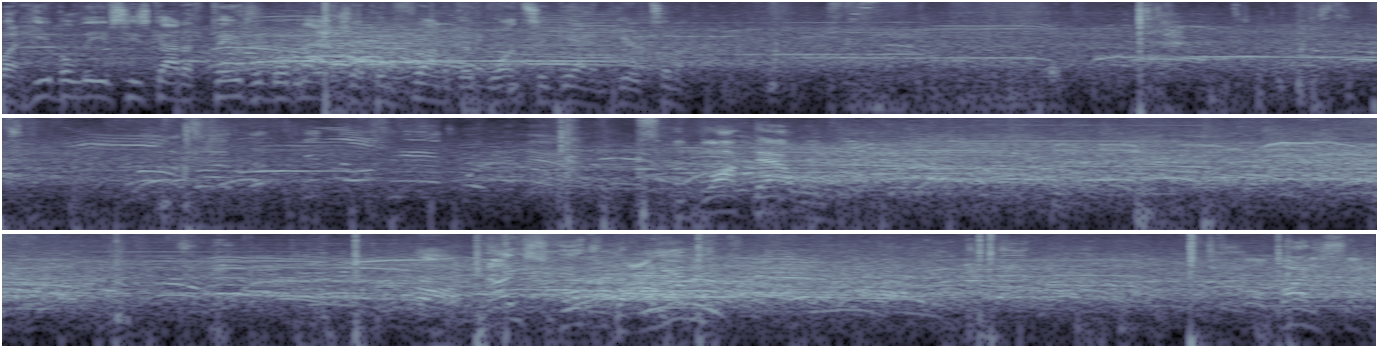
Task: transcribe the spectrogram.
but he believes he's got a favorable matchup in front of him once again here tonight. Blocked that one. Oh, nice hook by him. Oh, body shot.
